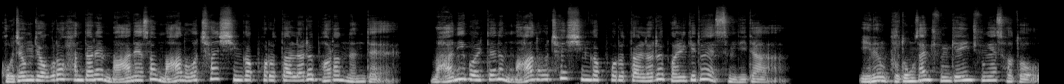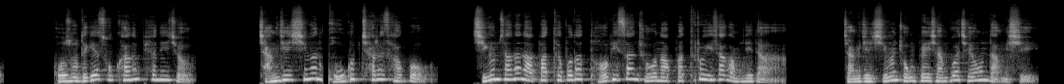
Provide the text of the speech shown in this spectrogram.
고정적으로 한 달에 만에서 만 오천 싱가포르 달러를 벌었는데 많이 벌 때는 만 오천 싱가포르 달러를 벌기도 했습니다. 이는 부동산 중개인 중에서도 고소득에 속하는 편이죠. 장진 싱은 고급 차를 사고 지금 사는 아파트보다 더 비싼 좋은 아파트로 이사 갑니다. 장진싱은 종페이샹과 재혼 당시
